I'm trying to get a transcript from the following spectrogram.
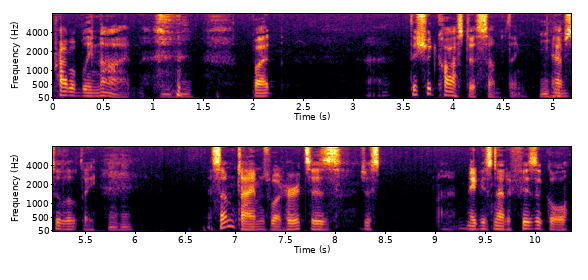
probably not. Mm-hmm. but uh, this should cost us something, Mhm. absolutely. Mhm. Sometimes what hurts is just uh, maybe it's not a physical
